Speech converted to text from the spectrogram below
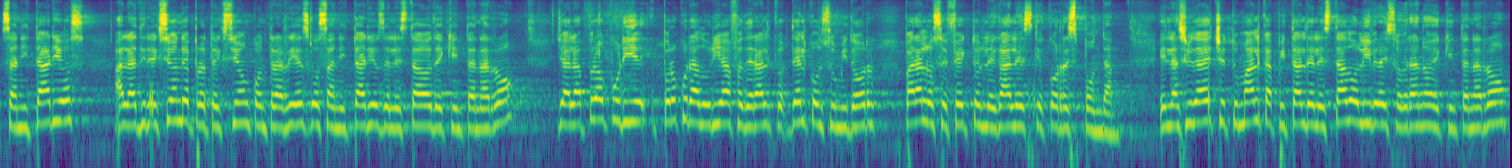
Sanitarios, a la Dirección de Protección contra Riesgos Sanitarios del Estado de Quintana Roo y a la Procuraduría Federal del Consumidor para los efectos legales que correspondan. En la ciudad de Chetumal, capital del Estado libre y soberano de Quintana Roo,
